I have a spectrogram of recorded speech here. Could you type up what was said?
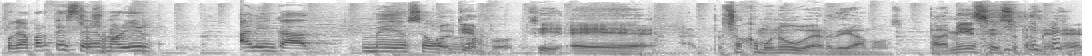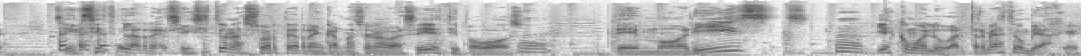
Porque aparte se debe morir alguien cada medio Todo segundo. el tiempo. Sí, eh, sos como un Uber, digamos. Para mí es eso también, ¿eh? Si existe, la si existe una suerte de reencarnación o algo así, es tipo vos. Mm. Te morís Mm. y es como el Uber. Terminaste un viaje,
